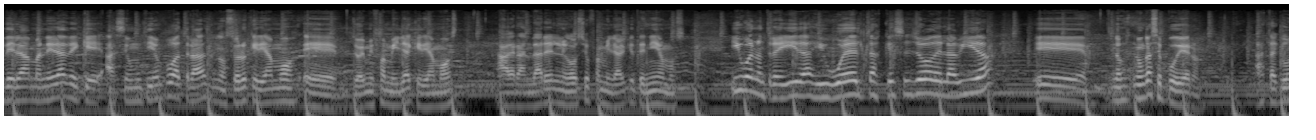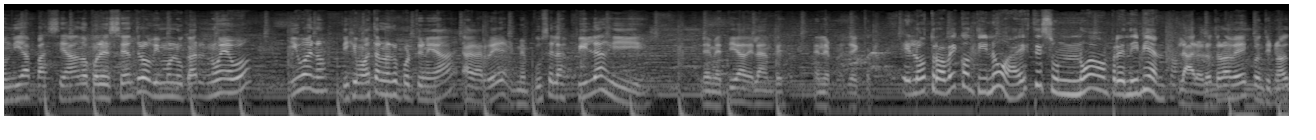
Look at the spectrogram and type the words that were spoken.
de la manera de que hace un tiempo atrás nosotros queríamos, eh, yo y mi familia queríamos agrandar el negocio familiar que teníamos. Y bueno, entre idas y vueltas, qué sé yo, de la vida, eh, nunca se pudieron. Hasta que un día paseando por el centro vimos un lugar nuevo y bueno, dijimos, esta es nuestra oportunidad, agarré, me puse las pilas y le metí adelante en el proyecto. El otro AB continúa, este es un nuevo emprendimiento. Claro, el otro AB continúa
